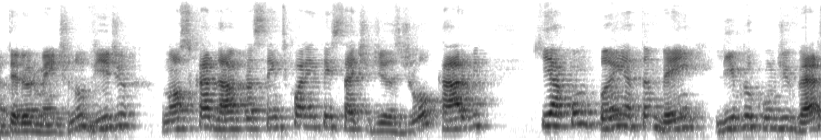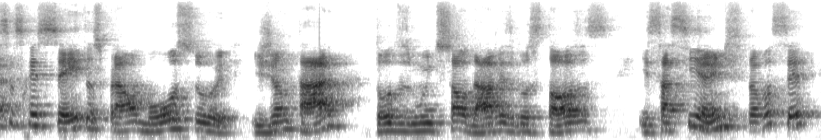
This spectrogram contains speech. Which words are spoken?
anteriormente no vídeo, nosso cardápio para 147 dias de low carb, que acompanha também livro com diversas receitas para almoço e jantar, todos muito saudáveis, gostosos e saciantes para você,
